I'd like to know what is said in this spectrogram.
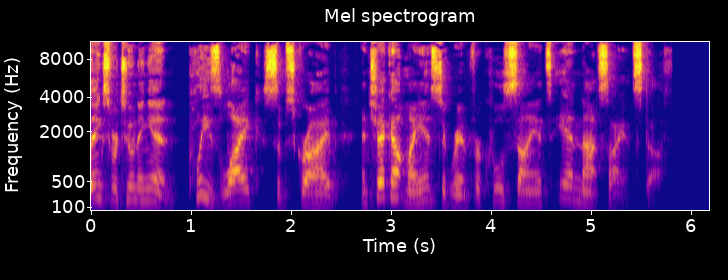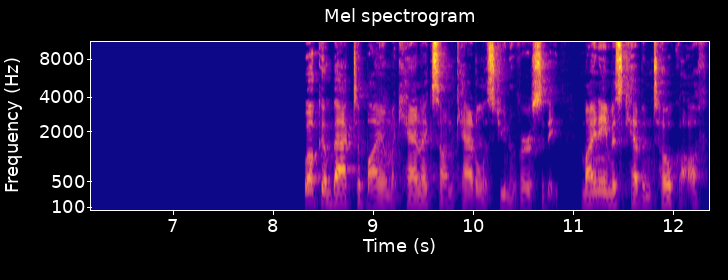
Thanks for tuning in. Please like, subscribe, and check out my Instagram for cool science and not science stuff. Welcome back to Biomechanics on Catalyst University. My name is Kevin Tokoph.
